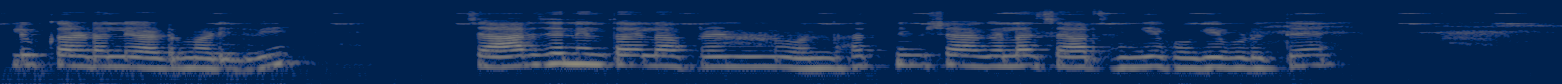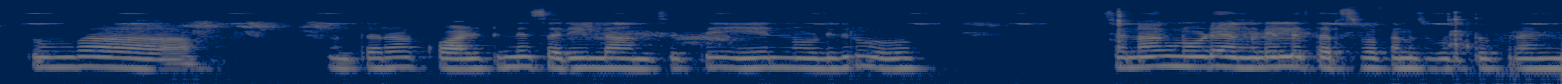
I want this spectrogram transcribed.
ಫ್ಲಿಪ್ಕಾರ್ಟಲ್ಲಿ ಆರ್ಡ್ರ್ ಮಾಡಿದ್ವಿ. ಚಾರ್ಜೇ ನಿಲ್ತಾ ಇಲ್ಲ ಫ್ರೆಂಡ್. ಒಂದು ಹತ್ತು ನಿಮಿಷ ಆಗಲ್ಲ, ಚಾರ್ಜ್ ಹಾಗೆ ಹೋಗೇ ಬಿಡುತ್ತೆ. ತುಂಬ ಒಂಥರ ಕ್ವಾಲಿಟಿನೇ ಸರಿ ಇಲ್ಲ ಅನಿಸುತ್ತೆ. ಏನು ನೋಡಿದರೂ ಚೆನ್ನಾಗಿ ನೋಡಿ ಅಂಗಡಿಯಲ್ಲೇ ತರಿಸ್ಬೇಕು ಅನಿಸ್ಬಿಡ್ತು ಫ್ರೆಂಡ್.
